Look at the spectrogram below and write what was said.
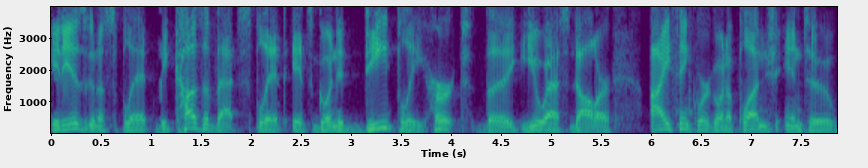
it is going to split. Because of that split, it's going to deeply hurt the U.S. dollar. I think we're going to plunge into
